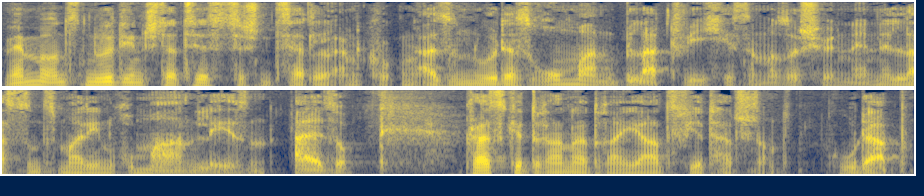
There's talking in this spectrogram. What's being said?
wenn wir uns nur den statistischen Zettel angucken, also nur das Romanblatt, wie ich es immer so schön nenne, lasst uns mal den Roman lesen. Also, Prescott 303 Yards, 4 Touchdowns, Hut ab.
